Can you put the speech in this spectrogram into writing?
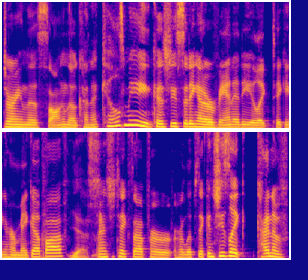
during this song though kind of kills me because she's sitting at her vanity, like taking her makeup off. Yes. And she takes off her, her lipstick and she's like kind of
